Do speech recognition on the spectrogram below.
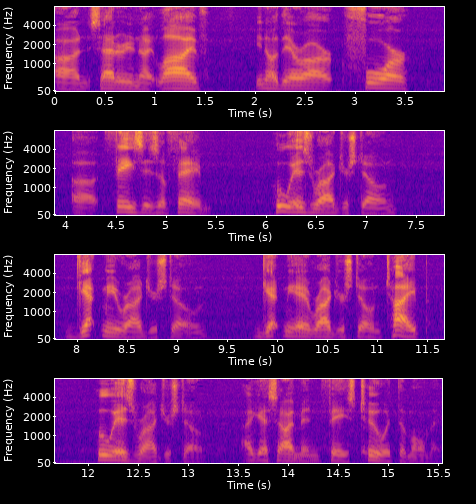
on Saturday Night Live. You know, there are four uh, phases of fame. Who is Roger Stone? Get me Roger Stone. Get me a Roger Stone type. Who is Roger Stone? I guess I'm in phase two at the moment.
